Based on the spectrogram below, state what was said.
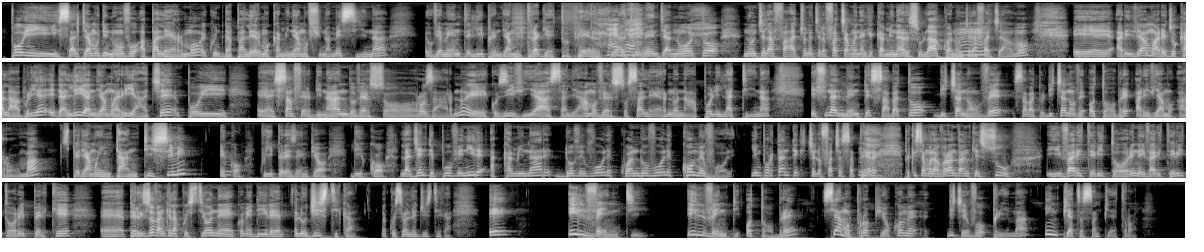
Poi saltiamo di nuovo a Palermo e quindi da Palermo camminiamo fino a Messina ovviamente lì prendiamo il traghetto perché eh altrimenti a nuoto non ce la faccio, non ce la facciamo neanche camminare sull'acqua, non mm. ce la mm. facciamo. E arriviamo a Reggio Calabria e da lì andiamo a Riace, poi eh, San Ferdinando verso Rosarno e così via saliamo verso Salerno, Napoli, Latina e finalmente sabato 19, sabato 19 ottobre arriviamo a Roma, speriamo in tantissimi. Ecco, mm. qui per esempio dico, la gente può venire a camminare dove vuole, quando vuole, come vuole. L'importante è che ce lo faccia sapere perché stiamo lavorando anche sui vari territori, nei vari territori, perché eh, per risolvere anche la questione, come dire, logistica, la questione logistica. E il 20, il 20 ottobre siamo proprio, come dicevo prima, in Piazza San Pietro.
